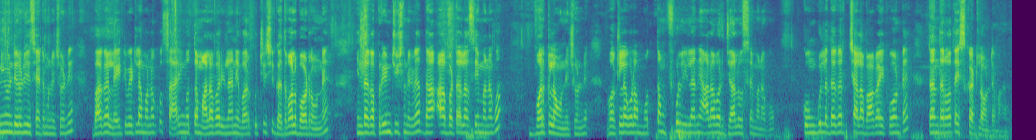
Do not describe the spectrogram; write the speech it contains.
న్యూ ఇంట్రొడ్యూస్ ఐటమ్ ఉన్నాయి చూడండి. బాగా లైట్ వెయిట్లో మనకు సారీ మొత్తం అలవారు ఇలానే వర్క్ వచ్చేసి గదవాల బార్డర్ ఉన్నాయి. ఇందాక ప్రింట్ చూసిన కదా దా ఆ బట్టల సేమ్ మనకు వర్క్లో ఉన్నాయి చూడండి. వర్క్లో కూడా మొత్తం ఫుల్ ఇలానే అలవారు జాలు వస్తాయి మనకు. కొంగుల దగ్గర చాలా బాగా ఎక్కువ ఉంటాయి. దాని తర్వాత ఇస్కట్లో ఉంటాయి మనకు.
